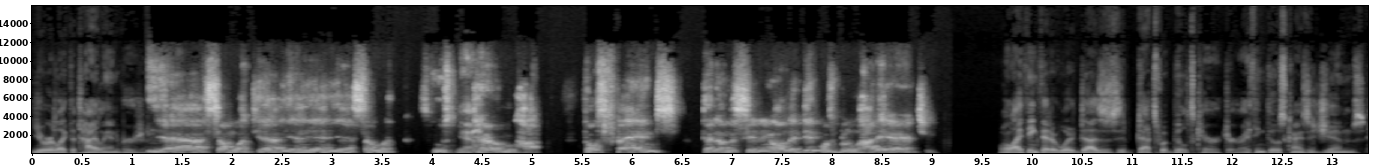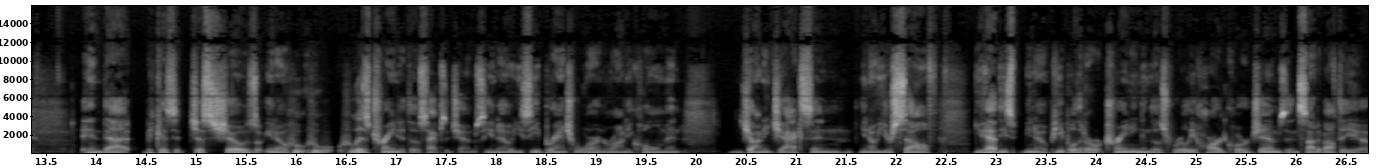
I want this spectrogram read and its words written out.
You were like the Thailand version. Yeah, somewhat. Yeah, yeah, yeah, yeah, somewhat. It was yeah. terrible hot. Those fans that on the ceiling, all they did was blew hot air at you. Well, I think that what it does is it, that's what builds character. I think those kinds of gyms in that because it just shows you know who who who is trained at those types of gyms you know you see branch warren ronnie coleman Johnny Jackson, you know, yourself, you have these, you know, people that are training in those really hardcore gyms. And it's not about the, uh,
